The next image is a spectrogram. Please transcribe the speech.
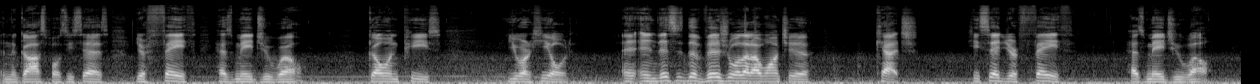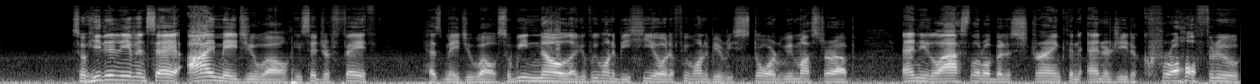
in the Gospels. He says, Your faith has made you well. Go in peace. You are healed. And, and this is the visual that I want you to catch. He said, Your faith has made you well. So he didn't even say, I made you well. He said, Your faith has made you well. So we know, like, if we want to be healed, if we want to be restored, we muster up any last little bit of strength and energy to crawl through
